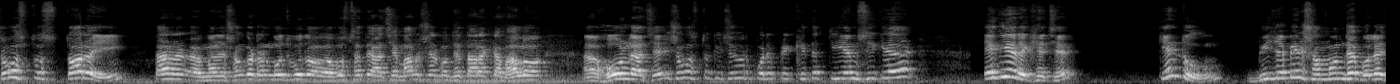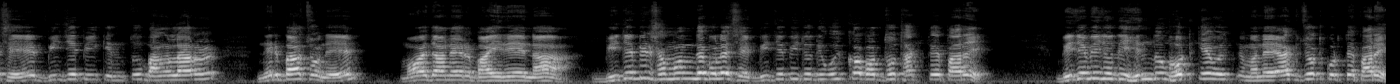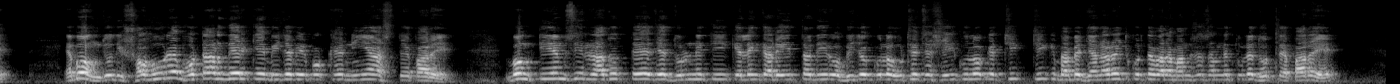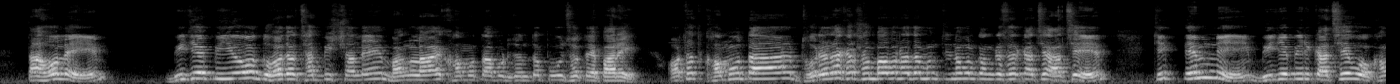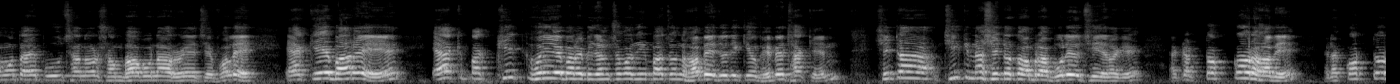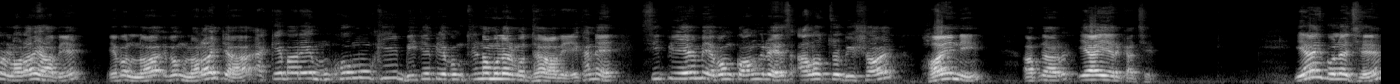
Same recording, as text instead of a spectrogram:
সমস্ত স্তরেই তার মানে সংগঠন মজবুত অবস্থাতে আছে। মানুষের মধ্যে তার একটা ভালো হোল্ড আছে, এই সমস্ত কিছুর পরিপ্রেক্ষিতে টিএমসিকে এগিয়ে রেখেছে। কিন্তু বিজেপির সম্বন্ধে বলেছে, বিজেপি কিন্তু বাংলার নির্বাচনে ময়দানের বাইরে না। বিজেপির সম্বন্ধে বলেছে, বিজেপি যদি ঐক্যবদ্ধ থাকতে পারে, বিজেপি যদি হিন্দু ভোটকে মানে একজোট করতে পারে, এবং যদি শহুরে ভোটারদেরকে বিজেপির পক্ষে নিয়ে আসতে পারে এবং টিএমসির রাজত্বে যে দুর্নীতি, কেলেঙ্কারি ইত্যাদির অভিযোগগুলো উঠেছে, সেইগুলোকে ঠিক ঠিকভাবে জেনারেট করতে পারে, মানুষের সামনে তুলে ধরতে পারে, তাহলে বিজেপিও দু হাজার ছাব্বিশ সালে বাংলায় ক্ষমতা পর্যন্ত পৌঁছতে পারে। অর্থাৎ ক্ষমতা ধরে রাখার সম্ভাবনা যেমন তৃণমূল কংগ্রেসের কাছে আছে, ঠিক তেমনি বিজেপির কাছেও ক্ষমতায় পৌঁছানোর সম্ভাবনা রয়েছে। ফলে একেবারে একপাক্ষিক হয়ে এবারে বিধানসভা নির্বাচন হবে যদি কেউ ভেবে থাকেন, সেটা ঠিক না, সেটা তো আমরা বলেওছি এর আগে। একটা টক্কর হবে, একটা কট্টর লড়াই হবে, এবং ল- এবং লড়াইটা একেবারে মুখোমুখি বিজেপি এবং তৃণমূলের মধ্যে হবে। এখানে সিপিএম এবং কংগ্রেস আলোচ্য বিষয় হয়নি আপনার এআই এর কাছে। এআই বলেছে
